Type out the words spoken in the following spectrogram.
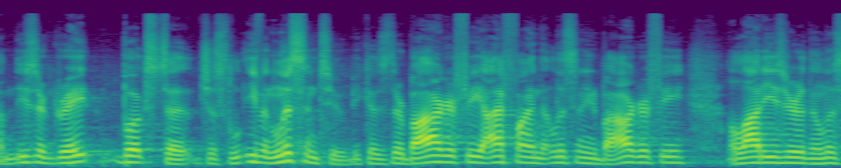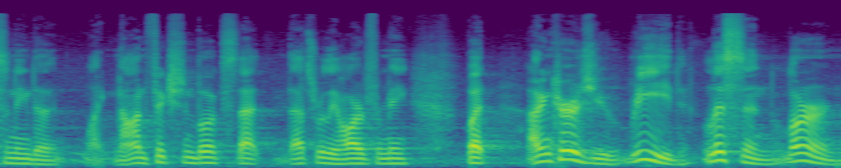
Um, these are great books to just even listen to because their biography, I find that listening to biography a lot easier than listening to like nonfiction books. That, that's really hard for me. But I encourage you, read, listen, learn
